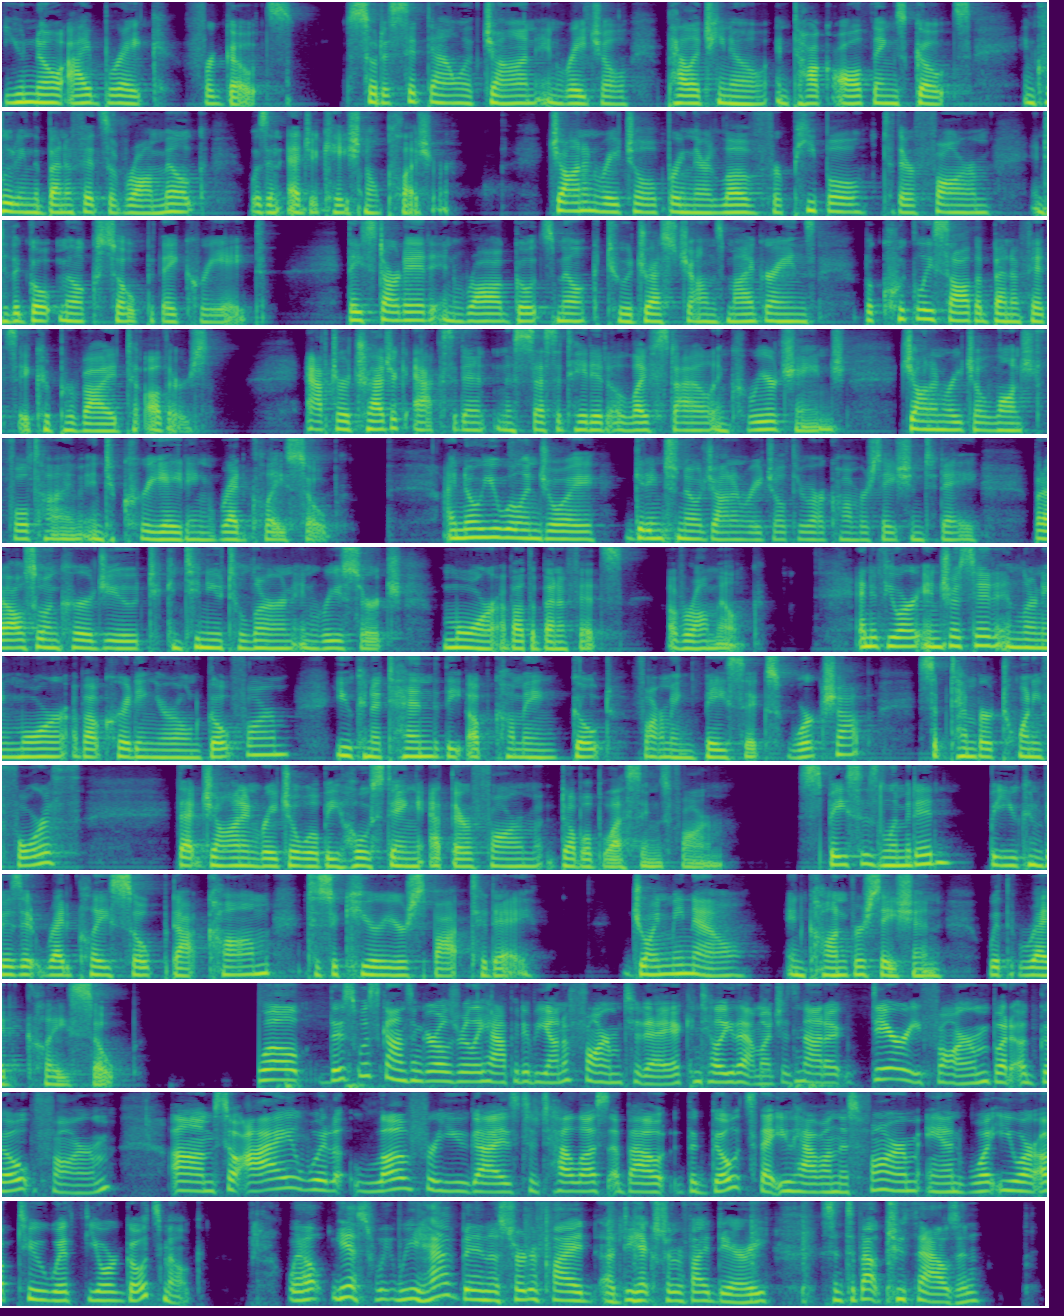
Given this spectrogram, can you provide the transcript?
you know I break for goats. So to sit down with John and Rachel Palacino and talk all things goats, including the benefits of raw milk, was an educational pleasure. John and Rachel bring their love for people to their farm and to the goat milk soap they create. They started in raw goat's milk to address John's migraines, but quickly saw the benefits it could provide to others. After a tragic accident necessitated a lifestyle and career change, John and Rachel launched full time into creating red clay soap. I know you will enjoy getting to know John and Rachel through our conversation today, but I also encourage you to continue to learn and research more about the benefits of raw milk. And if you are interested in learning more about creating your own goat farm, you can attend the upcoming Goat Farming Basics workshop September 24th that John and Rachel will be hosting at their farm, Double Blessings Farm. Space is limited, but you can visit redclaysoap.com to secure your spot today. Join me now in conversation with Red Clay Soap. Well, this Wisconsin girl is really happy to be on a farm today. I can tell you that much. It's not a dairy farm, but a goat farm. Um, so I would love for you guys to tell us about the goats that you have on this farm and what you are up to with your goat's milk. Well, yes, we, we have been a certified, a DHEC certified dairy since about 2000.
